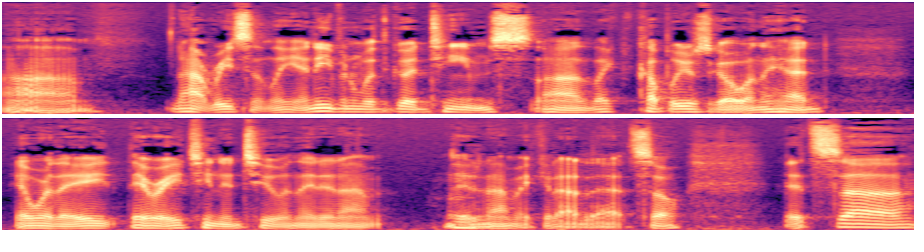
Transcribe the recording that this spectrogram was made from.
um, not recently. And even with good teams, uh, like a couple years ago when they had, you know, where they they were eighteen and two, and they did not they did not make it out of that. So it's uh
